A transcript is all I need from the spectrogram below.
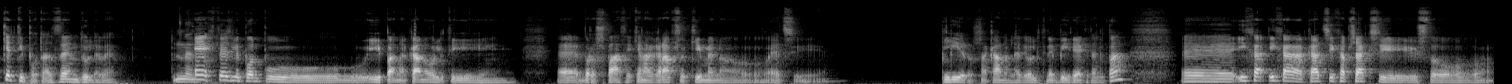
και τίποτα, δεν δούλευε. Ναι. Ε, λοιπόν που είπα να κάνω όλη τη ε, προσπάθεια και να γράψω κείμενο έτσι πλήρως, να κάνω δηλαδή όλη την εμπειρία κτλ. Ε, είχα, είχα κάτσει, είχα ψάξει στο,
